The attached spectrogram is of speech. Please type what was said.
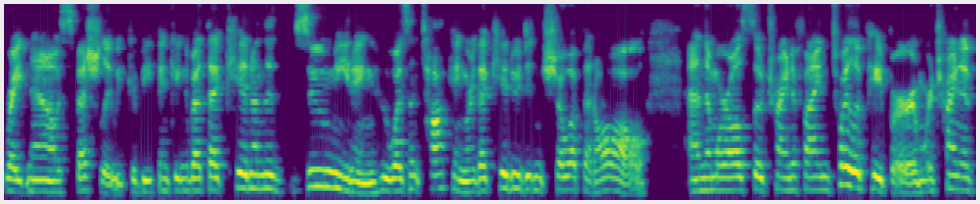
right now especially we could be thinking about that kid on the zoom meeting who wasn't talking or that kid who didn't show up at all. And then we're also trying to find toilet paper and we're trying to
